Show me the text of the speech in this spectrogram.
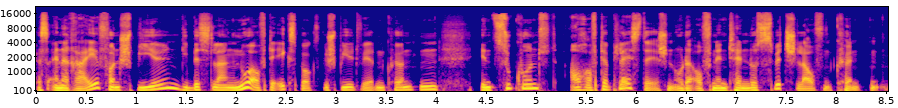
dass eine Reihe von Spielen, die bislang nur auf der Xbox gespielt werden könnten, in Zukunft auch auf der PlayStation oder auf Nintendo Switch laufen könnten.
